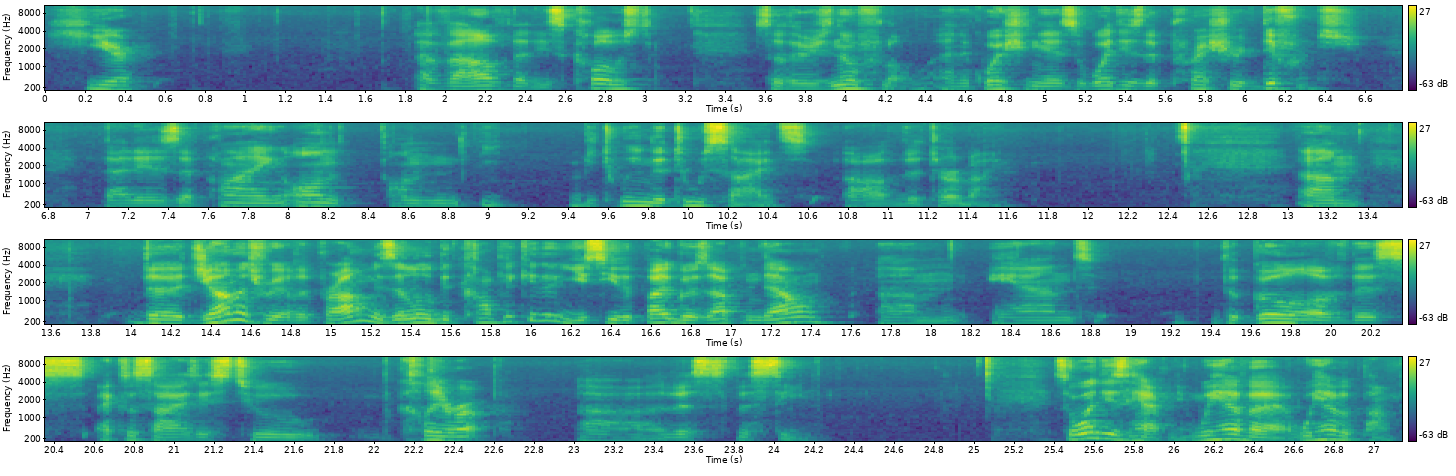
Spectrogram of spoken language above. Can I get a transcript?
here a valve that is closed, so there is no flow. And the question is, what is the pressure difference that is applying on, on between the two sides of the turbine? Um, the geometry of the problem is a little bit complicated. You see the pipe goes up and down, um, and the goal of this exercise is to clear up uh, this, this scene. So what is happening? We have a we have a pump,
